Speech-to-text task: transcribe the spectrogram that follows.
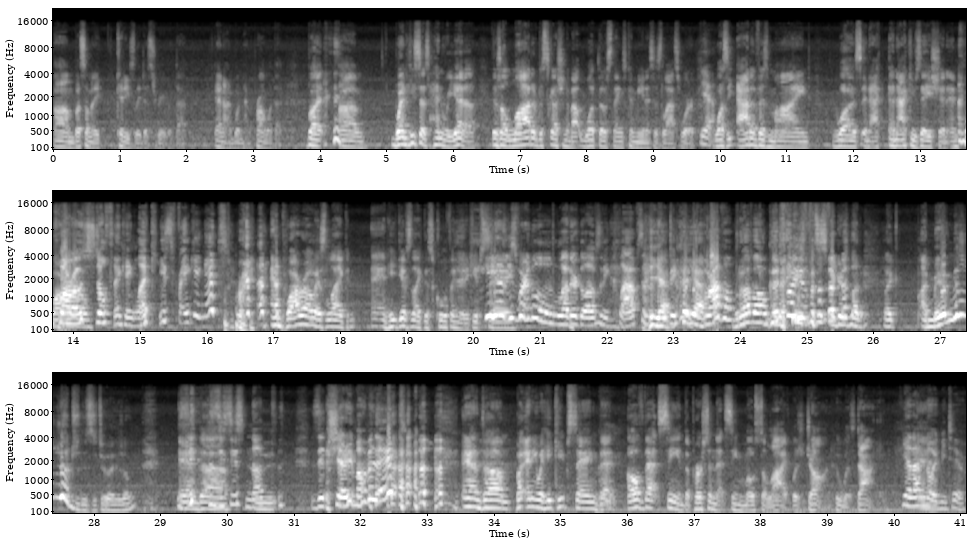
Um, but somebody could easily disagree with that, and I wouldn't have a problem with that. But um, when he says Henrietta, there's a lot of discussion about what those things can mean as his last word. Yeah. Was he out of his mind? Was an ac- an accusation? And, And Poirot, Poirot's still thinking like he's faking it. right? And Poirot is like, and he gives like this cool thing that he keeps He saying. is, he's wearing the little leather gloves and he claps and yeah, movie. yeah. Bravo. Bravo. Good And for he you. puts his fingers blood. Like, I may have misjudged the situation. And, uh, this is not the cherry marmalade. and, um, but anyway, he keeps saying that of that scene, the person that seemed most alive was John, who was dying. yeah, that And annoyed me too.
